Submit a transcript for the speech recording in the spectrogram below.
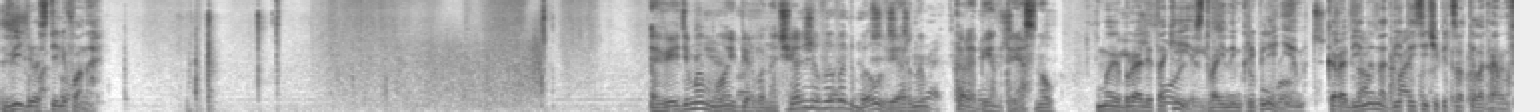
Видео с телефона. Видимо, мой первоначальный вывод был верным. Карабин треснул. Мы брали такие, с двойным креплением. Карабины на 2500 килограммов.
